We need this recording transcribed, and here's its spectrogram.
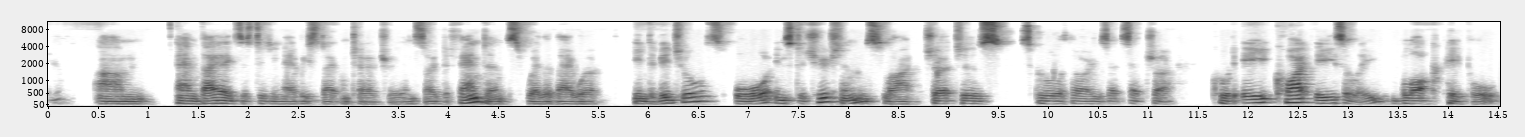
Yeah. Um, and they existed in every state and territory. And so defendants, whether they were individuals or institutions like churches, school authorities, etc., could e- quite easily block people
